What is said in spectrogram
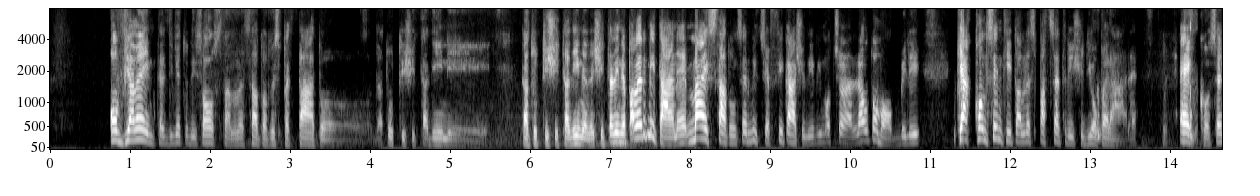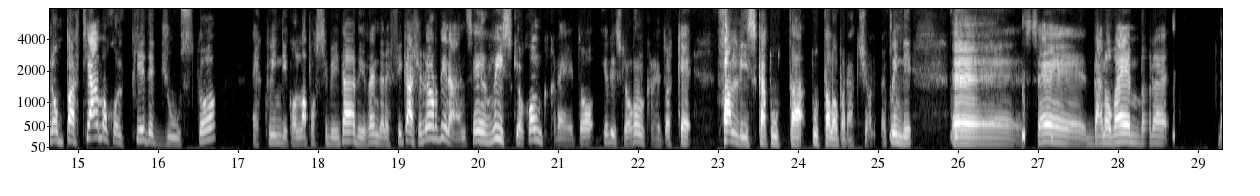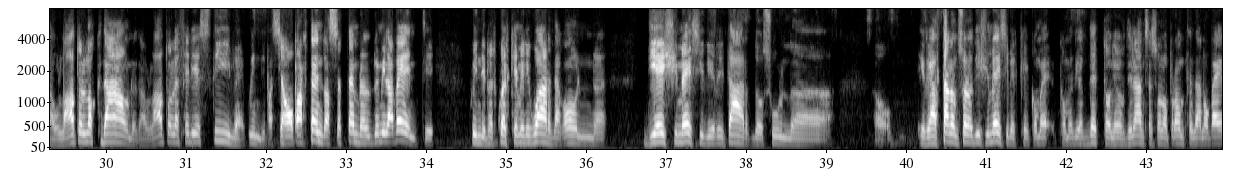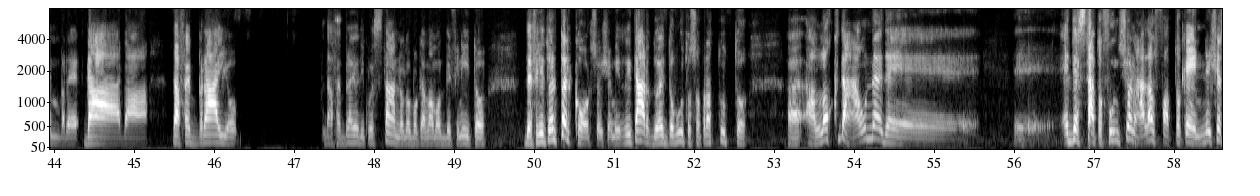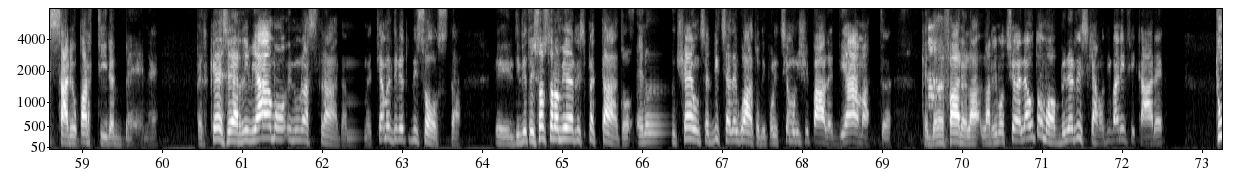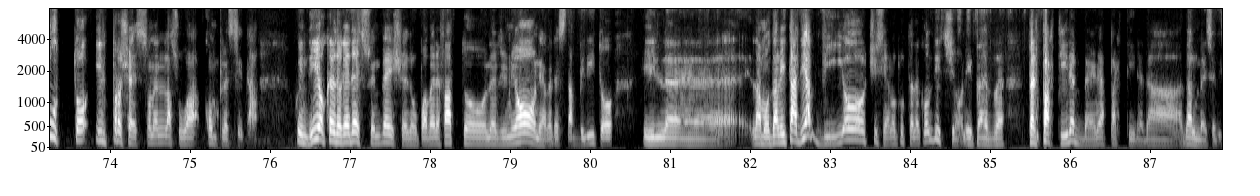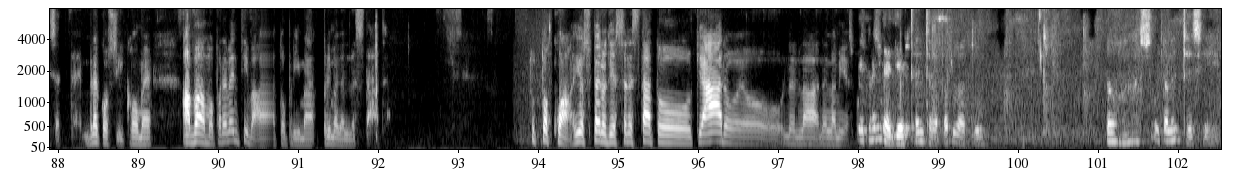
ovviamente il divieto di sosta non è stato rispettato da tutti i cittadini da tutti i cittadini e le cittadine palermitane, ma è stato un servizio efficace di rimozione delle automobili che ha consentito alle spazzatrici di operare. Ecco, se non partiamo col piede giusto e quindi con la possibilità di rendere efficaci le ordinanze, il rischio concreto, il rischio concreto è che fallisca tutta, tutta l'operazione. Quindi eh, se da novembre da un lato il lockdown, da un lato le ferie estive, quindi passiamo partendo a settembre del 2020 quindi per quel che mi riguarda con dieci mesi di ritardo sul... Oh, in realtà non sono dieci mesi perché come, come, vi ho detto le ordinanze sono pronte da novembre, da, da, da, febbraio, da febbraio di quest'anno, dopo che avevamo definito, definito il percorso. Diciamo, il ritardo è dovuto soprattutto eh, al lockdown ed è, eh, ed è stato funzionale al fatto che è necessario partire bene. Perché se arriviamo in una strada, mettiamo il divieto di sosta, eh, il divieto di sosta non viene rispettato e non c'è un servizio adeguato di polizia municipale, di AMAT che deve fare la, la rimozione delle automobili, rischiamo di vanificare tutto il processo nella sua complessità. Quindi io credo che adesso invece, dopo aver fatto le riunioni, aver stabilito il, eh, la modalità di avvio, ci siano tutte le condizioni per, per partire bene a partire da, dal mese di settembre, così come avevamo preventivato prima, prima dell'estate tutto qua. Io spero di essere stato chiaro nella, nella mia esposizione. Prendi direttamente la parola tu. No, assolutamente sì.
